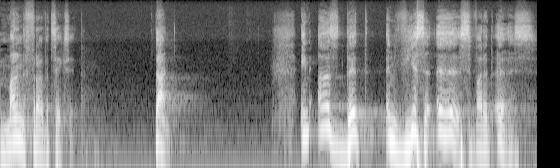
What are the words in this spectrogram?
'n man en vrou wat seks het. Dan. En as dit in wese is wat dit is,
